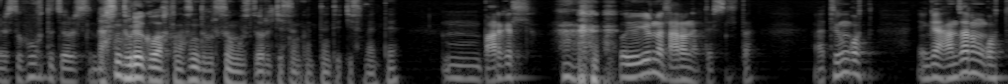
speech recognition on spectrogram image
Ерөөсө хүүхдэд зориулсан. Насан туршаагүй байхад насан турш хүмүүс зориулж исэн контент хийжсэн байна те. Мм бараг л. Ер нь бол 18 тайсан л та. Тэгэн гут ингээ анзааран гут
